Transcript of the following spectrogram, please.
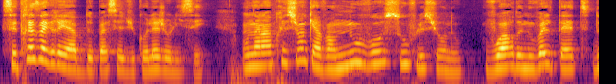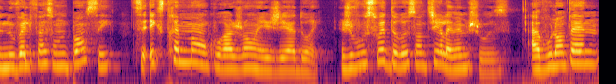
C'est très agréable de passer du collège au lycée. On a l'impression qu'un vent nouveau souffle sur nous. Voir de nouvelles têtes, de nouvelles façons de penser. C'est extrêmement encourageant et j'ai adoré. Je vous souhaite de ressentir la même chose. À vous l'antenne!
